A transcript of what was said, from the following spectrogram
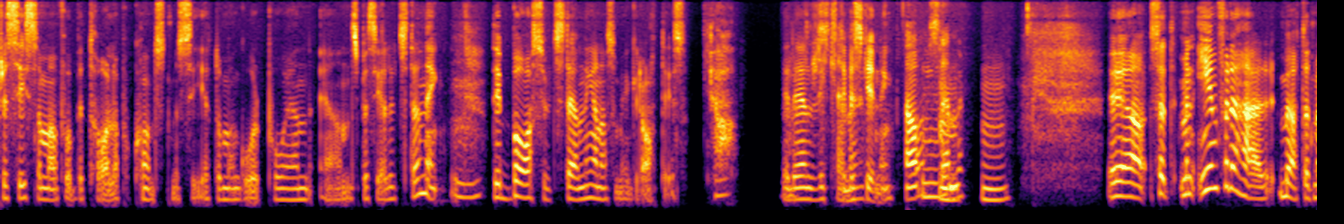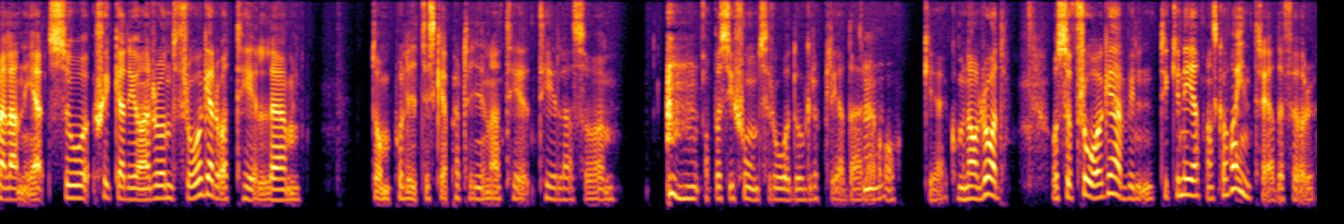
precis som man får betala på Konstmuseet om man går på en, en speciell utställning. Det är basutställningarna som är gratis. ja. Är det en riktig Stämmer. beskrivning? Ja, stämmer. Mm. Eh, Så att, men inför det här mötet mellan er så skickade jag en rundfråga då till eh, de politiska partierna, till, till alltså, oppositionsråd och gruppledare och eh, kommunalråd. Och så frågade jag, tycker ni att man ska ha inträde för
